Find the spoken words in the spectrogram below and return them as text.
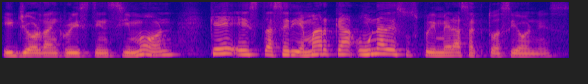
Y Jordan Christine Simon, que esta serie marca una de sus primeras actuaciones.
